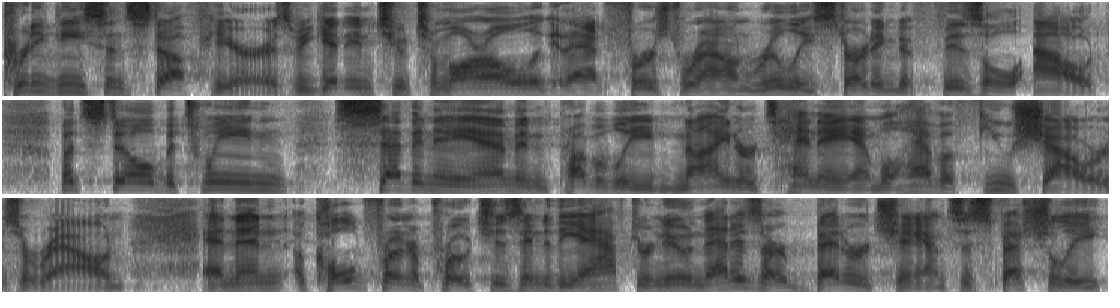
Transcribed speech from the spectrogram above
pretty decent stuff here. As we get into tomorrow, look at that first round really starting to fizzle out. But still between 7 a.m. and probably 9 or 10 a.m., we'll have a few showers around. And then a cold front approaches into the afternoon. That is our better chance, especially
